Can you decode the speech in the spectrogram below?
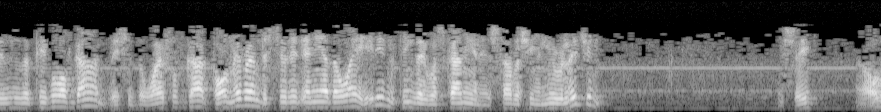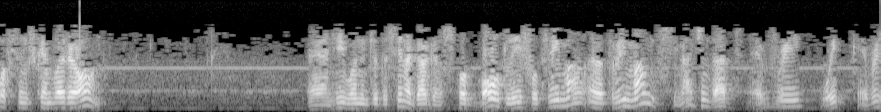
is the people of God. This is the wife of God. Paul never understood it any other way. He didn't think that he was coming and establishing a new religion. You see? All those things came later on. And he went into the synagogue and spoke boldly for three, mo- uh, three months. Imagine that. Every week, every,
